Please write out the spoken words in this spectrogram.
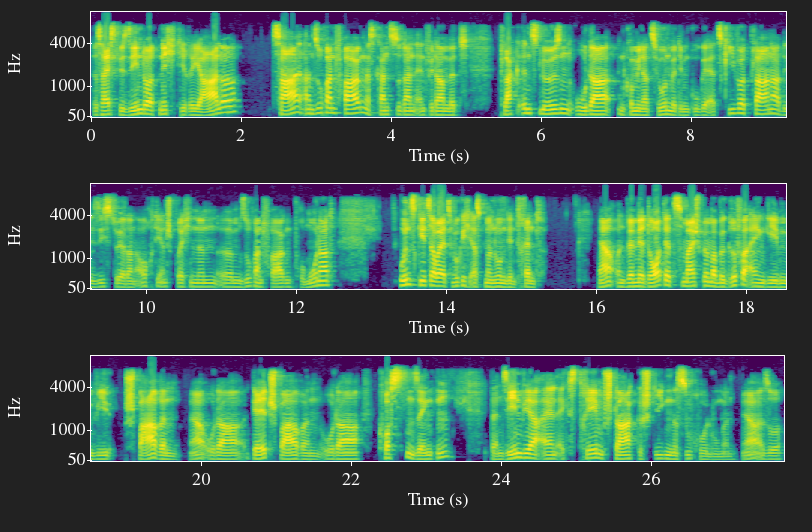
Das heißt, wir sehen dort nicht die reale Zahl an Suchanfragen. Das kannst du dann entweder mit Plugins lösen oder in Kombination mit dem Google Ads Keyword Planer. Die siehst du ja dann auch die entsprechenden ähm, Suchanfragen pro Monat. Uns geht es aber jetzt wirklich erstmal nur um den Trend. Ja, und wenn wir dort jetzt zum Beispiel mal Begriffe eingeben wie sparen, ja, oder Geld sparen oder Kosten senken, dann sehen wir ein extrem stark gestiegenes Suchvolumen. Ja, also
